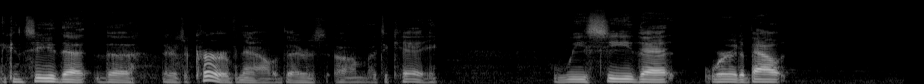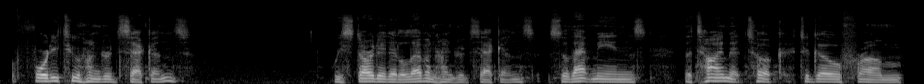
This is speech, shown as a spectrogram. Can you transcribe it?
you can see that the there's a curve now. There's um, a decay. We see that we're at about 4,200 seconds we started at 1100 seconds, so that means the time it took to go from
